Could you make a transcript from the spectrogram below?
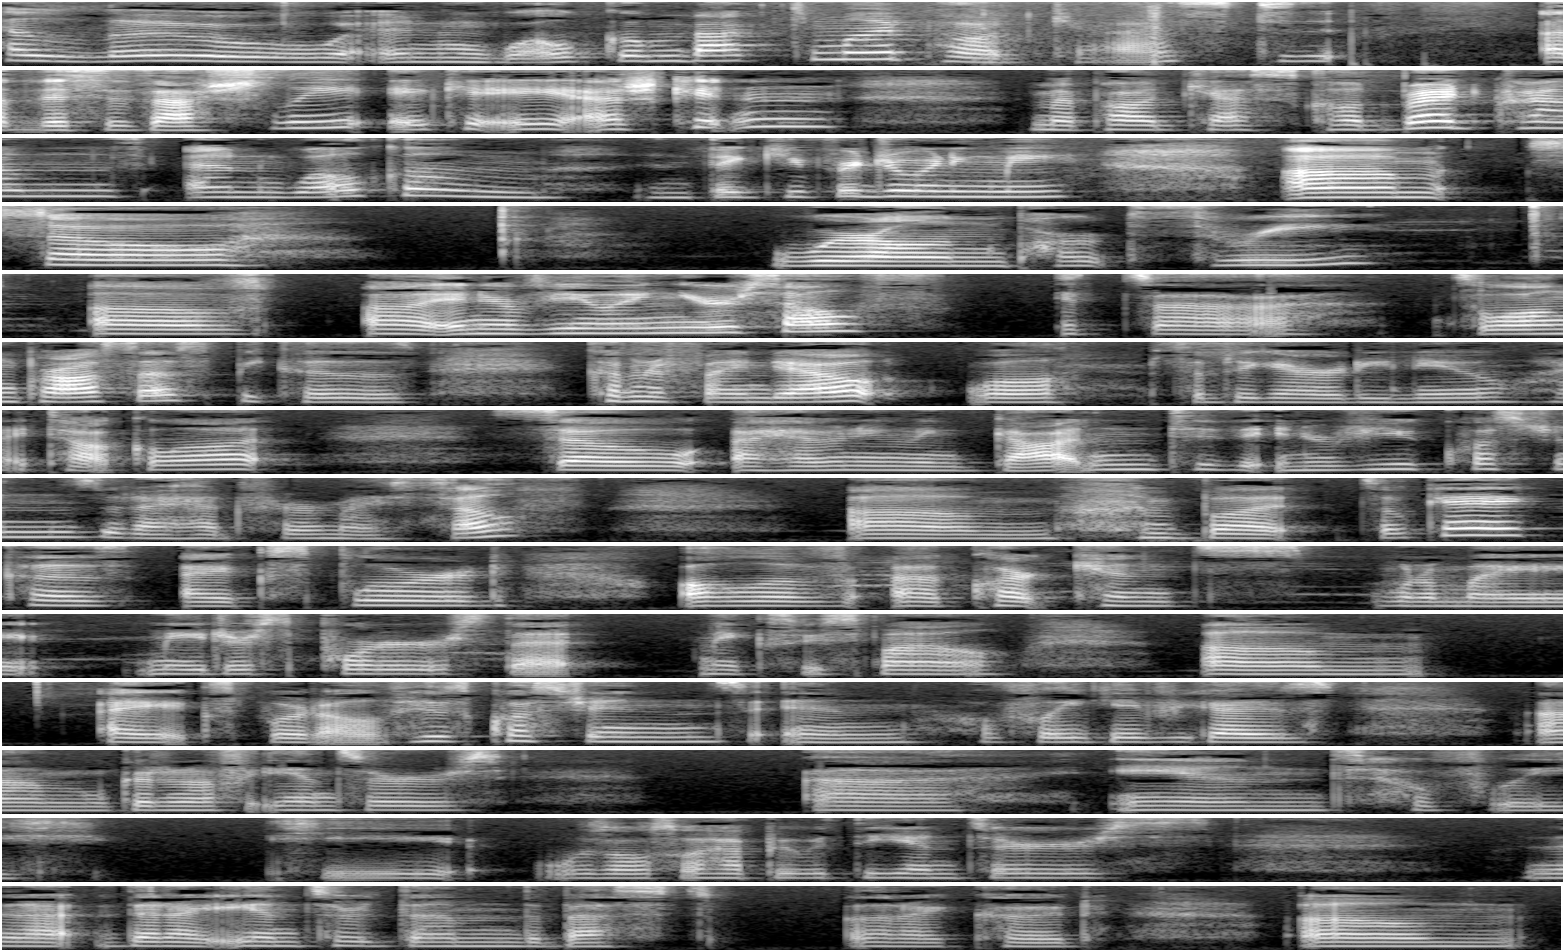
Hello, and welcome back to my podcast. Uh, this is Ashley, aka Ash Kitten. My podcast is called Breadcrumbs, and welcome, and thank you for joining me. Um, so we're on part three of uh, interviewing yourself. It's a it's a long process because, come to find out, well, something I already knew. I talk a lot, so I haven't even gotten to the interview questions that I had for myself. Um, but it's okay because I explored all of uh, Clark Kent's, one of my major supporters that makes me smile. Um, I explored all of his questions and hopefully gave you guys um, good enough answers. Uh, and hopefully he, was also happy with the answers that that I answered them the best that I could. Um,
